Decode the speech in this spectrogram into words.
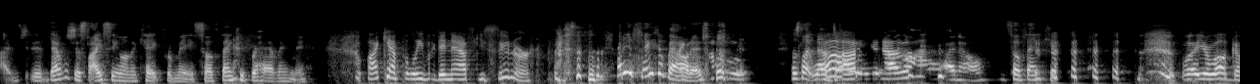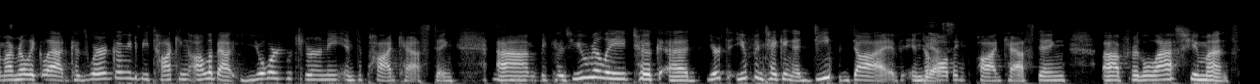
I, that was just icing on the cake for me. So thank you for having me. Well, I can't believe I didn't ask you sooner. I didn't think about it. I was like, well, uh, you know. I know. So thank you. well, you're welcome. I'm really glad because we're going to be talking all about your journey into podcasting mm-hmm. um, because you really took a, you're, you've been taking a deep dive into yes. all things podcasting uh, for the last few months.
